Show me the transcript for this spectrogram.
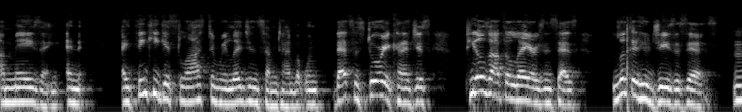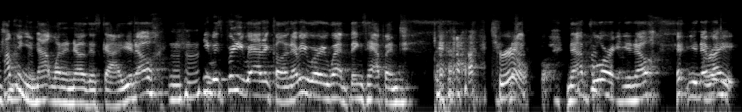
amazing. And I think he gets lost in religion sometime, but when that's the story, it kind of just peels off the layers and says, look at who Jesus is. Mm-hmm. How can you not want to know this guy? You know, mm-hmm. he was pretty radical, and everywhere he went, things happened. True. not, not, boring, you know. you never. Right.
